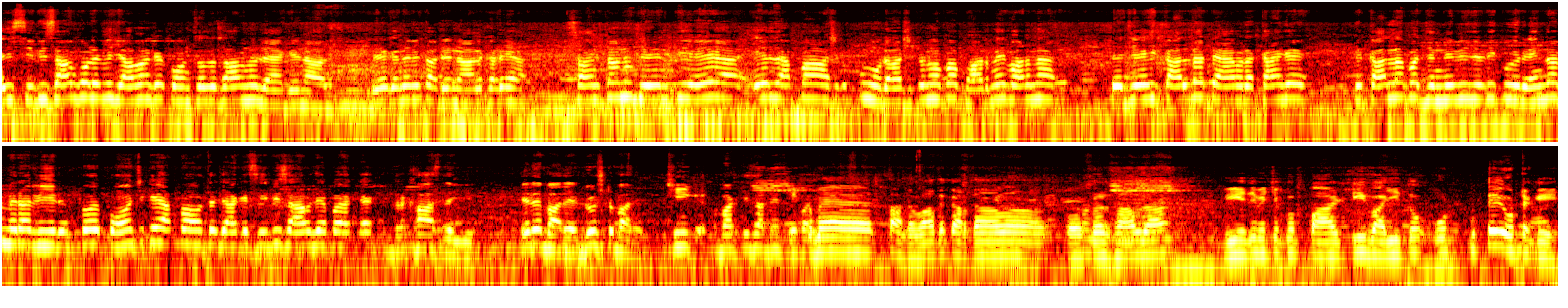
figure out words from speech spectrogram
ਅਸੀਂ ਸੀਬੀ ਸਾਹਿਬ ਕੋਲੇ ਵੀ ਜਾਵਾਂਗੇ ਕਾਉਂਸਲਰ ਸਾਹਿਬ ਨੂੰ ਲੈ ਕੇ ਨਾਲ। ਇਹ ਕਹਿੰਦੇ ਵੀ ਤੁਹਾਡੇ ਨਾਲ ਖੜੇ ਆ। ਸੰਗਤਾਂ ਨੂੰ ਬੇਨਤੀ ਇਹ ਆ ਇਹ ਆਪਾਂ ਆਸ਼ਕ ਭੂੰਡ ਆਸ਼ਕ ਨੂੰ ਆਪਾਂ ਫੜਨਾ ਫੜਨਾ। ਤੇ ਜੇ ਅਸੀਂ ਕੱਲ ਦਾ ਟਾਈਮ ਰੱਖਾਂਗੇ ਤੇ ਕੱਲ ਆਪਾਂ ਜਿੰਨੇ ਵੀ ਜਿਹੜੀ ਕੋਈ ਰਹਿੰਦਾ ਮੇਰਾ ਵੀਰ ਤੋਂ ਪਹੁੰਚ ਕੇ ਆਪਾਂ ਉੱਥੇ ਜਾ ਕੇ ਸੀਬੀ ਸਾਹਿਬ ਦੇ ਆਪਾਂ ਇੱਕ ਦਰਖਾਸਤ ਦਈਏ ਇਹਦੇ ਬਾਰੇ ਦੁਸ਼ਟ ਬਾਰੇ। ਠੀਕ ਹੈ। ਬਾਕੀ ਸਾਡੇ ਇੱਕ ਮੈਂ ਧੰਨਵਾਦ ਕਰਦਾ ਹਾਂ ਕੌਂਸਲਰ ਸਾਹਿਬ ਦਾ ਵੀ ਇਹਦੇ ਵਿੱਚ ਕੋਈ ਪਾਰਟੀ ਬਾਜੀ ਤੋਂ ਉੱਟ- ਉੱਤੇ ਉੱਟ ਕੇ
